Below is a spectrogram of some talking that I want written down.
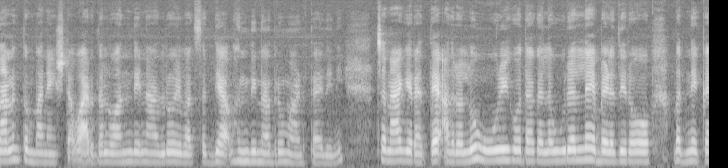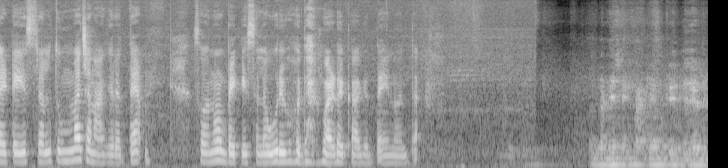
ನನಗೆ ತುಂಬಾ ಇಷ್ಟ. ವಾರದಲ್ಲಿ ಒಂದಿನ ಆದರೂ ಇವಾಗ ಸದ್ಯ ಒಂದಿನ ಆದರೂ ಮಾಡ್ತಾಯಿದ್ದೀನಿ ಚೆನ್ನಾಗಿರುತ್ತೆ. ಅದರಲ್ಲೂ ಊರಿಗೆ ಹೋದಾಗೆಲ್ಲ ಊರಲ್ಲೇ ಬೆಳೆದಿರೋ ಬದನೆಕಾಯಿ ಟೇಸ್ಟ್ ಎಲ್ಲ ತುಂಬ ಚೆನ್ನಾಗಿರುತ್ತೆ. ಸೊ ನೋಡ್ಬೇಕು ಈ ಸಲ ಊರಿಗೆ ಹೋದಾಗ ಮಾಡೋಕ್ಕಾಗುತ್ತೆ ಏನು ಅಂತ. ಗಣೇಶನ್ ಹಾಕಿ ಅಂತ ಹೇಳಿ.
